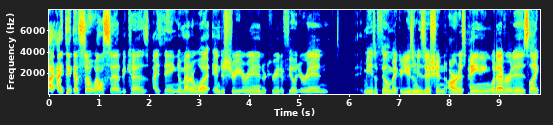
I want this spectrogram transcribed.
I, I think that's so well said because I think no matter what industry you're in or creative field you're in, me as a filmmaker, use a musician, artist, painting, whatever it is, like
